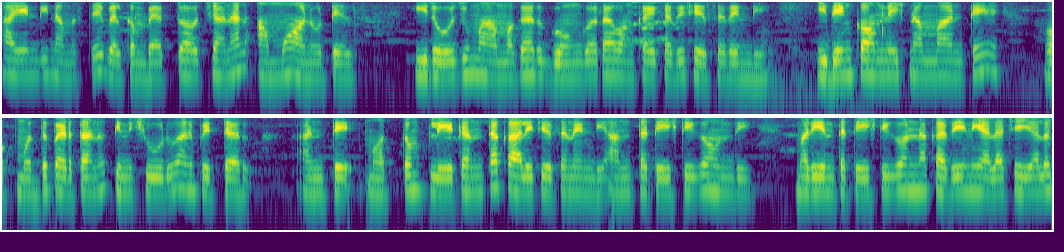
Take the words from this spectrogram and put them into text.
హాయ్ అండి నమస్తే. Welcome back to our channel అమ్మో అనోటెల్స్ టేల్స్. ఈరోజు మా అమ్మగారు గోంగూర వంకాయ కర్రీ చేశారండి. ఇదేం కాంబినేషన్ అమ్మ అంటే ఒక ముద్ద పెడతాను తిని చూడు అని పెట్టారు. అంతే మొత్తం ప్లేట్ అంతా ఖాళీ చేశానండి. అంత టేస్టీగా ఉంది. మరి ఇంత టేస్టీగా ఉన్న కర్రీని ఎలా చేయాలో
